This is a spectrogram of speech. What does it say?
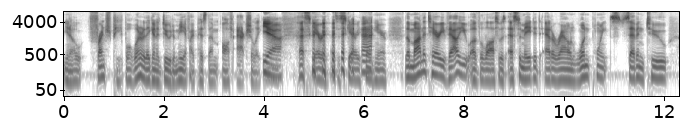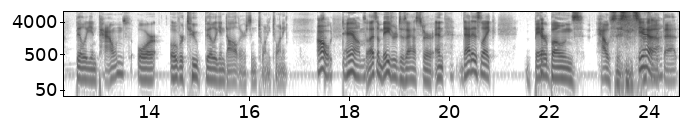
you know, French people, what are they going to do to me if I piss them off actually? You Yeah. know, that's scary. That's a scary thing here. The monetary value of the loss was estimated at around 1.72 billion pounds or over $2 billion in 2020. Oh, damn. So that's a major disaster. And that is like bare bones houses and stuff Yeah. like that.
